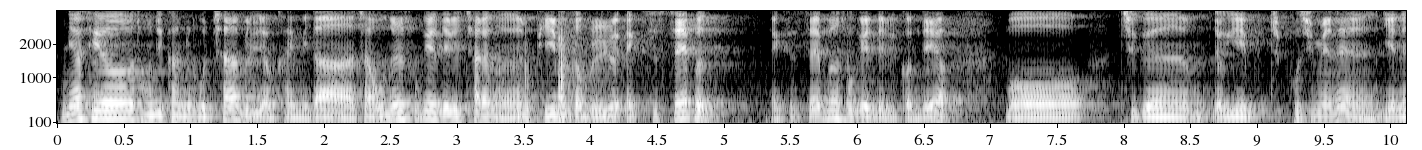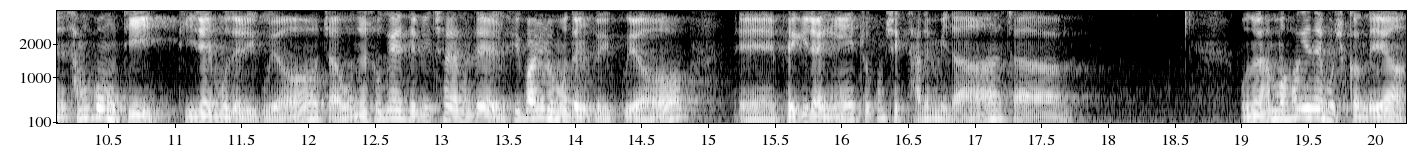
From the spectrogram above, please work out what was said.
안녕하세요. 정직한 중고차 밀리언카입니다. 자, 오늘 소개해드릴 차량은 BMW X7, X7 소개해드릴 건데요. 뭐, 지금 여기 보시면은 얘는 30D 디젤 모델이고요. 자, 오늘 소개해드릴 차량들 휘발유 모델도 있고요. 예, 배기량이 조금씩 다릅니다. 자, 오늘 한번 확인해 보실 건데요.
